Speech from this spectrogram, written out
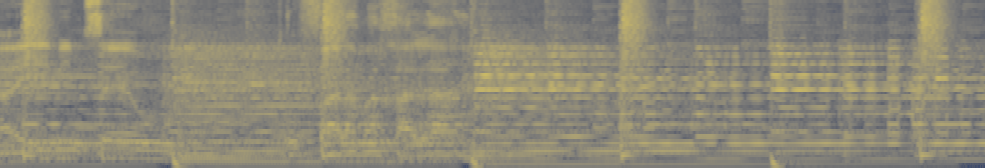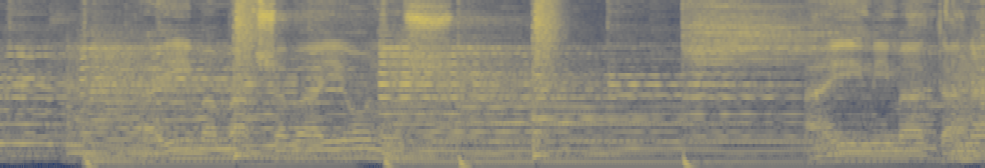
האם ימצאו תרופה למחלה? המחשבה היא עונש? האם היא מתנה?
